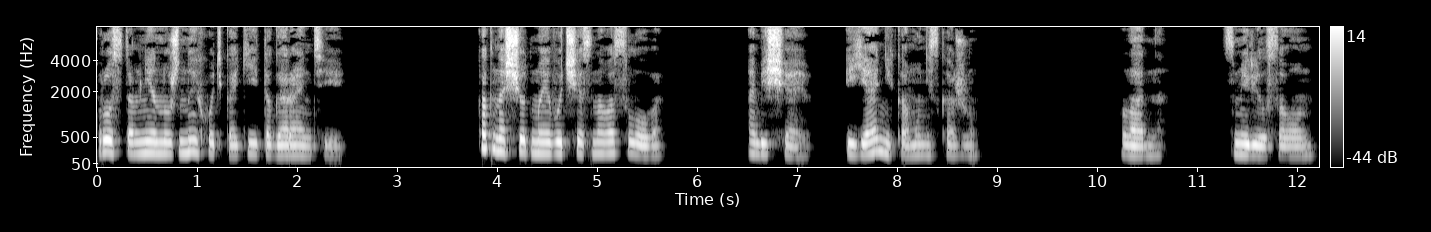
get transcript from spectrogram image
Просто мне нужны хоть какие-то гарантии». «Как насчет моего честного слова?» «Обещаю, и я никому не скажу». «Ладно, смирился он.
